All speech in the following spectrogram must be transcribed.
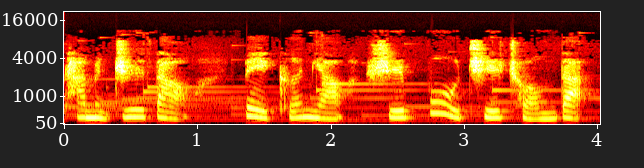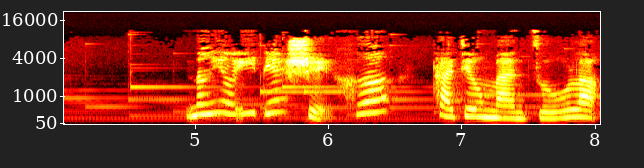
他们知道贝壳鸟是不吃虫的，能有一点水喝，它就满足了。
